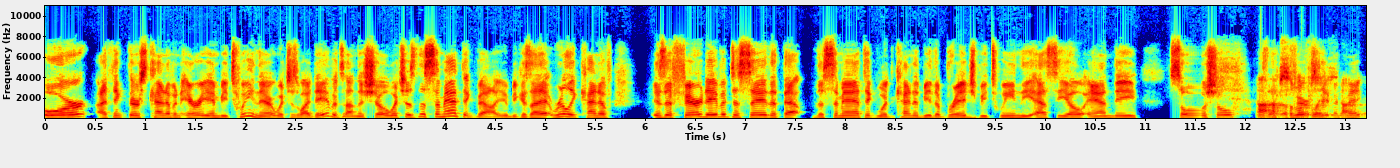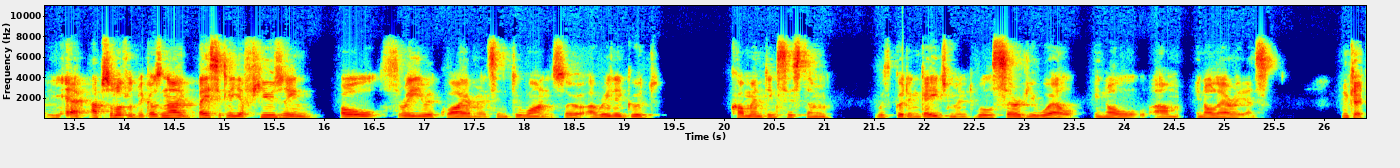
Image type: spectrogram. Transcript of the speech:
Or I think there's kind of an area in between there, which is why David's on the show, which is the semantic value. Because I really kind of is it fair, David, to say that, that the semantic would kind of be the bridge between the SEO and the social? Is absolutely. Uh, yeah, absolutely. Because now basically you're fusing all three requirements into one. So a really good commenting system with good engagement will serve you well in all um, in all areas. Okay,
